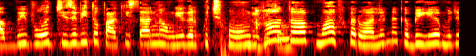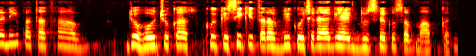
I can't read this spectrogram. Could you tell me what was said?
اب بھی وہ چیزیں بھی تو پاکستان میں ہوں گی اگر کچھ ہوں گی ہاں تو آپ معاف کروا لیں نا کبھی یہ مجھے نہیں پتا تھا اب جو ہو چکا کوئی کسی کی طرف بھی کچھ رہ گیا ایک دوسرے کو سب معاف کرے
